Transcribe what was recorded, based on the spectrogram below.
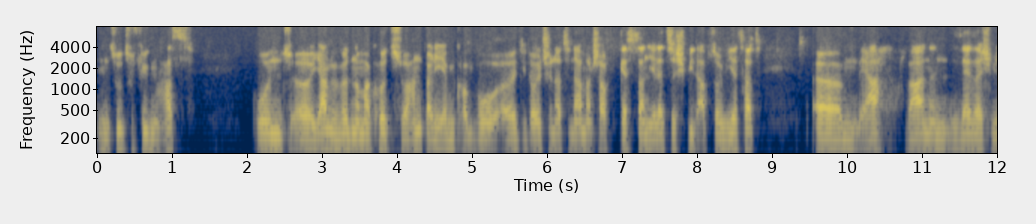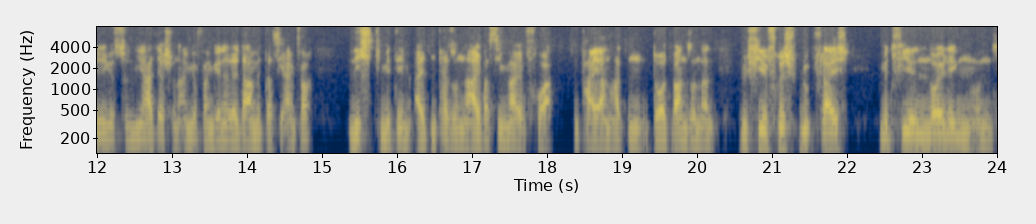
hinzuzufügen hast. Und äh, ja, wir würden noch mal kurz zur Handball-EM kommen, wo äh, die deutsche Nationalmannschaft gestern ihr letztes Spiel absolviert hat. Ähm, ja, war ein sehr, sehr schwieriges Turnier. Hat ja schon angefangen generell damit, dass sie einfach nicht mit dem alten Personal, was sie mal vor ein paar Jahren hatten, dort waren, sondern mit viel Frischfleisch, mit vielen Neulingen. Und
